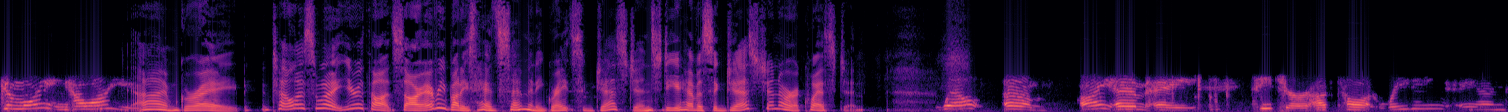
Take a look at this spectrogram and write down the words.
Good morning. How are you? I'm great. Tell us what your thoughts are. Everybody's had so many great suggestions. Do you have a suggestion or a question? Well, um, I am a teacher. I've taught reading and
